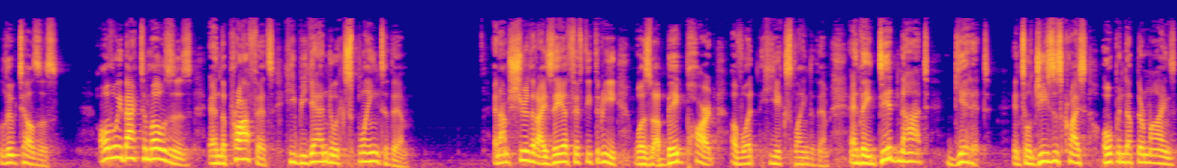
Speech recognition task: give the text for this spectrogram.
Luke tells us, all the way back to Moses and the prophets, he began to explain to them. And I'm sure that Isaiah 53 was a big part of what he explained to them. And they did not get it until Jesus Christ opened up their minds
